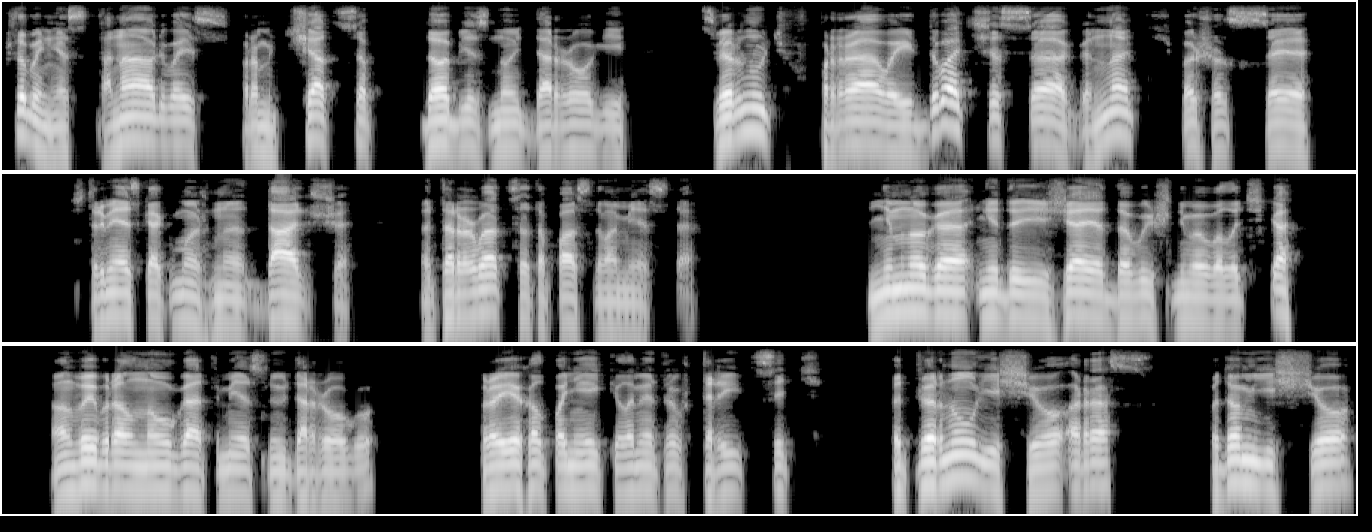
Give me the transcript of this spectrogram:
чтобы, не останавливаясь, промчаться до объездной дороги, свернуть вправо и два часа гнать по шоссе, стремясь как можно дальше оторваться от опасного места. Немного не доезжая до Вышнего Волочка, он выбрал наугад местную дорогу, проехал по ней километров тридцать, отвернул еще раз, потом еще,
